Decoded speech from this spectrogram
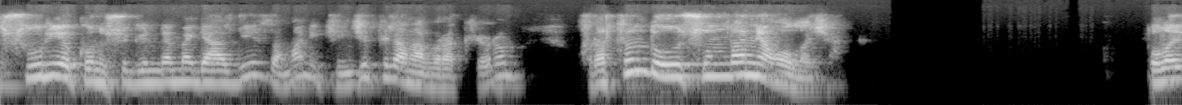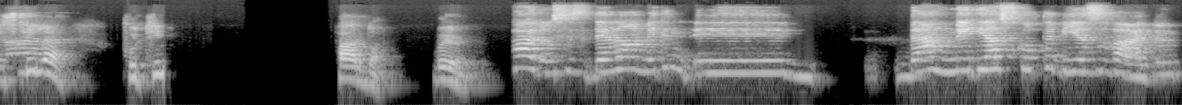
Suriye konusu gündeme geldiği zaman ikinci plana bırakıyorum. Fırat'ın doğusunda ne olacak? Dolayısıyla Putin pardon buyurun. Pardon siz devam edin. Ee, ben Medyaskop'ta bir yazı verdim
